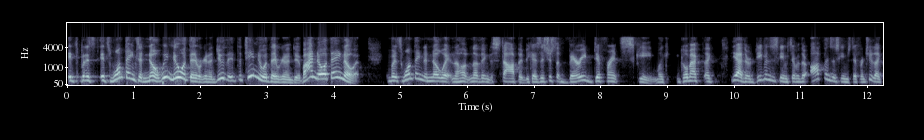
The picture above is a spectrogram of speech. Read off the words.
it's but it's it's one thing to know. We knew what they were going to do. The, the, team knew what they were going to do. But I know it. They know it. But it's one thing to know it and another thing to stop it because it's just a very different scheme. Like go back, like yeah, their defensive scheme is different. Their offensive scheme is different too. Like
